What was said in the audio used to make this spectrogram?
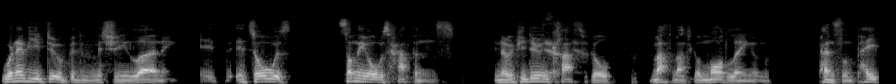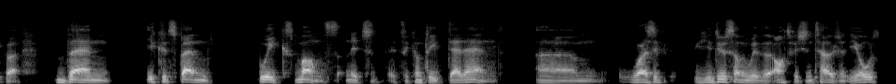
whenever you do a bit of machine learning, it, it's always something always happens. You know, if you're doing Yeah. classical mathematical modeling and pencil and paper, then you could spend weeks, months, and it's it's a complete dead end. Um, whereas if you do something with artificial intelligence, you always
